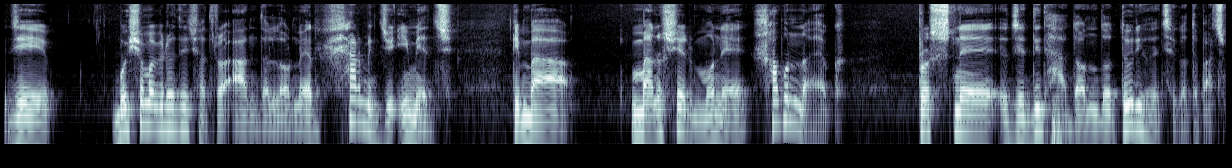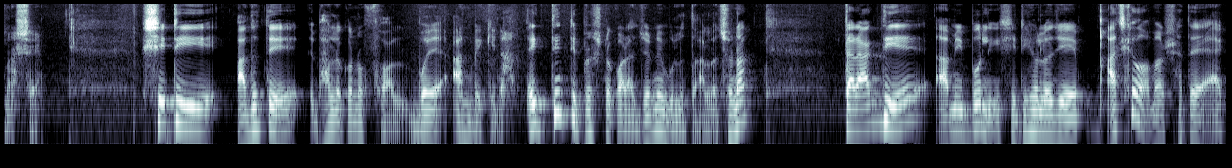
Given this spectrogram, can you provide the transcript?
যে বৈষম্য বিরোধী ছাত্র আন্দোলনের সার্বিক যে ইমেজ কিংবা মানুষের মনে সমন্বয়ক প্রশ্নে যে দ্বিধা, দ্বন্দ্ব তৈরি হয়েছে গত পাঁচ মাসে, সেটি আদতে ভালো কোনো ফল বয়ে আনবে কিনা? এই তিনটি প্রশ্ন করার জন্য মূলত আলোচনা। তার আগ দিয়ে আমি বলি, সেটি হলো যে আজকেও আমার সাথে এক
